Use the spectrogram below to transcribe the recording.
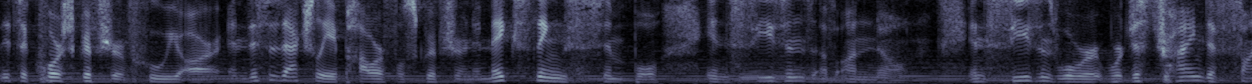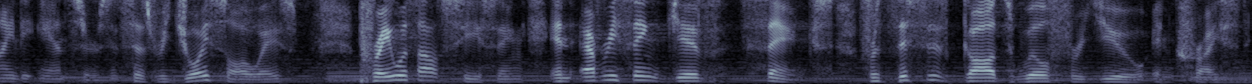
it's a core scripture of who we are. And this is actually a powerful scripture, and it makes things simple in seasons of unknown, in seasons where we're, we're just trying to find answers. It says, Rejoice always, pray without ceasing, in everything give thanks, for this is God's will for you in Christ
